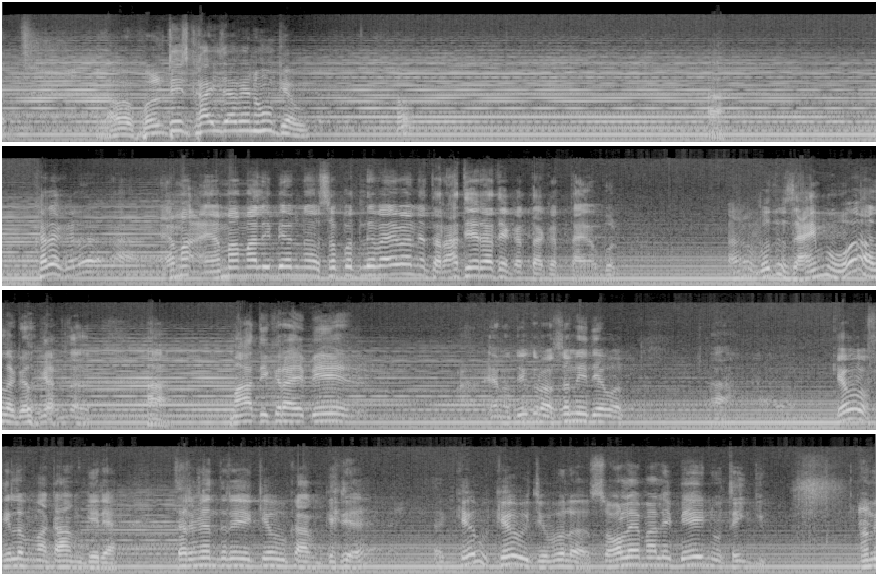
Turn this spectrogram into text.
હવે પલટી જ ખાઈ જાવે ને શું કેવું? ખરેખર. એમાં એમાં માલી બેન શપથ લેવા આવ્યા ને તો રાધે રાધે કરતા કરતા આવ્યા, બોલ. બધું જામ્યું હો, અલગ અલગ હા. મા દીકરા એ બે, એનો દીકરો સની દેવલ. હા. કેવું ફિલ્મમાં કામ કર્યા. ધર્મેન્દ્ર કેવું કામ કર્યા? કેવું કેવું છે બોલો, સોલે માલી બે નું થઈ ગયું. અમે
